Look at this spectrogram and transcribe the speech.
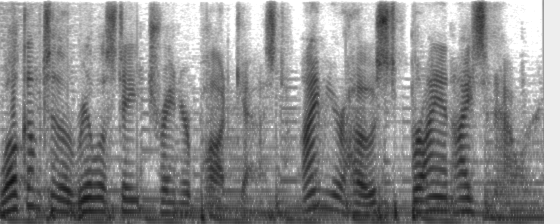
Welcome to the Real Estate Trainer Podcast. I'm your host, Brian Icenhower.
